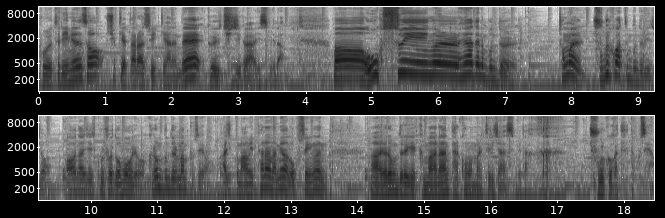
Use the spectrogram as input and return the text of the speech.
보여드리면서 쉽게 따라할 수 있게 하는데 그 취지가 있습니다. 어, 옥스윙을 해야 되는 분들 정말 죽을 것 같은 분들이죠. 어, 나 이제 골프가 너무 어려워. 그런 분들만 보세요. 아직도 마음이 편안하면 옥스윙은 아, 여러분들에게 그만한 달콤함을 드리지 않습니다. 죽을 것 같을 때 보세요.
